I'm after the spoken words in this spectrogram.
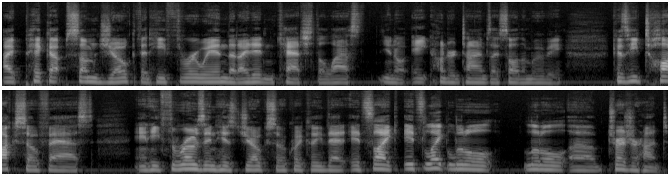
I pick up some joke that he threw in that I didn't catch the last, you know, 800 times I saw the movie. Because he talks so fast and he throws in his jokes so quickly that it's like it's like little little uh, treasure hunt.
